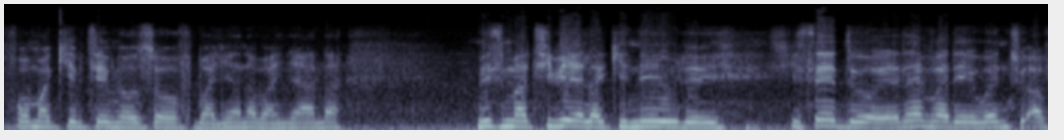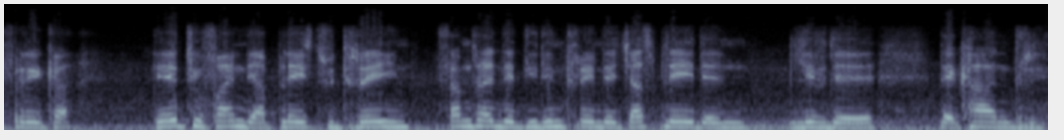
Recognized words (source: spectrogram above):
former captain also of Banyana Banyana, Miss Matibiela Kineule. She said oh, whenever they went to Africa, they had to find their place to train. Sometimes they didn't train, they just played and leave the, the country.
